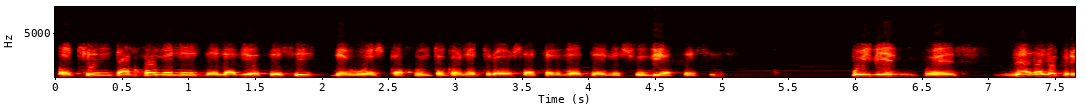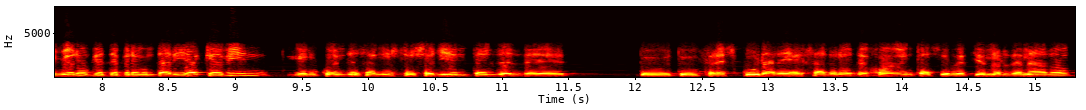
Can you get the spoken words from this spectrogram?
80 jóvenes de la diócesis de Huesca junto con otros sacerdotes de su diócesis. Muy bien, pues nada, lo primero que te preguntaría, Kevin, que cuentes a nuestros oyentes desde tu, tu frescura de sacerdote joven, casi recién ordenado,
